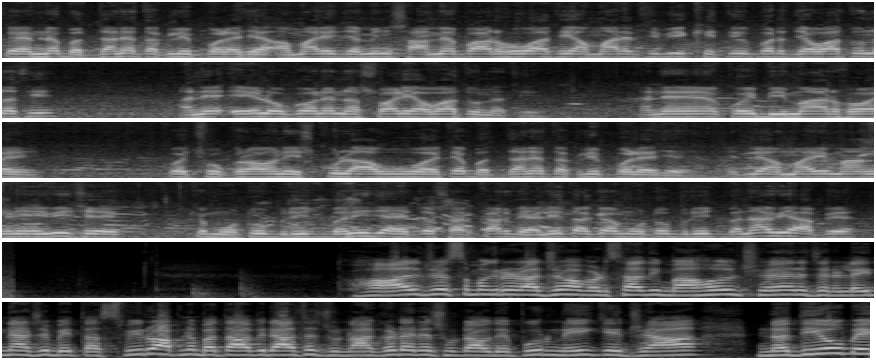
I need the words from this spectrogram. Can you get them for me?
તો એમને બધાને તકલીફ પડે છે. અમારી જમીન સામે પાર હોવાથી અમારેથી બી ખેતી ઉપર જવાતું નથી અને એ લોકોને નસવાડી આવવાતું નથી. અને કોઈ બીમાર હોય કોઈ છોકરાઓને સ્કૂલ આવવું હોય તે બધાને તકલીફ પડે છે. એટલે અમારી માંગણી એવી છે કે મોટું બ્રિજ બની જાય તો સરકાર વહેલી તકે મોટું બ્રિજ બનાવી આપે. હાલ જે સમગ્ર રાજ્યમાં વરસાદી માહોલ છે અને જેને લઈને આજે બે તસવીરો આપને બતાવી રહ્યા છે, જુનાગઢ અને છોટાઉદેપુરની, કે જ્યાં નદીઓ બે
